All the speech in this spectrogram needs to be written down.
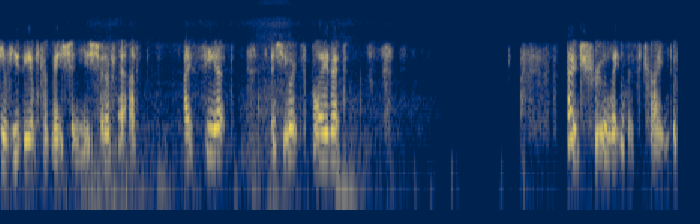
Give you the information you should have had. I see it as you explain it. I truly was trying to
